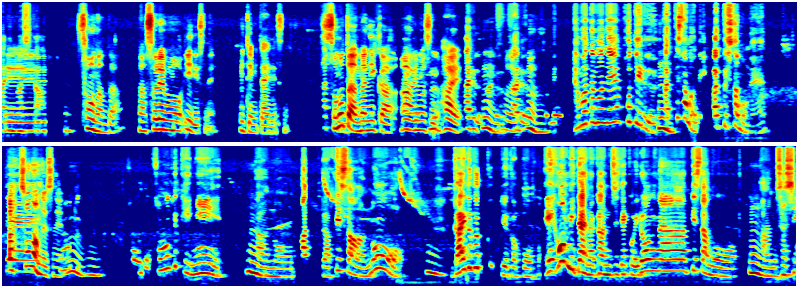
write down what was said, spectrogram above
ありました。えーそうなんだ。あ、それもいいですね。見てみたいですね。ねその他何か、あ、あります？うんはい。ある、うんある、ある、うんねたまたまね、ホテル、うんあ、今朝はね、一泊したのね。あ、そうなんですね。その時うんうん。その時に、うんあの、あったピサのうんガイドブックっていうか、こう、絵本みたいな感じで、こう、いろんなピサの、うん。あの、写真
